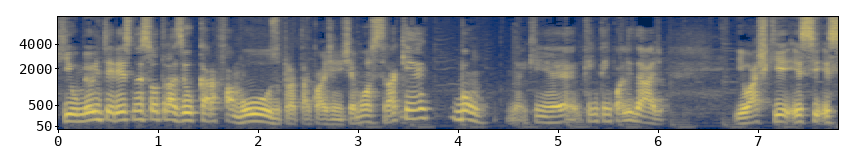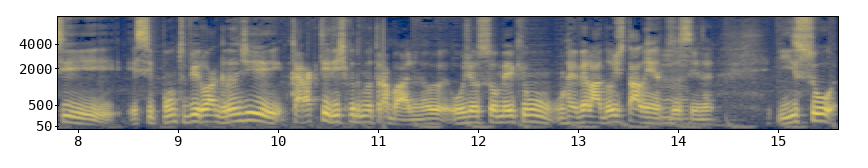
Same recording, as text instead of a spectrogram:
que o meu interesse não é só trazer o cara famoso para estar com a gente, é mostrar quem é bom, né? quem é quem tem qualidade. E eu acho que esse, esse, esse ponto virou a grande característica do meu trabalho. Né? Hoje eu sou meio que um, um revelador de talentos, uhum. assim, né? E isso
